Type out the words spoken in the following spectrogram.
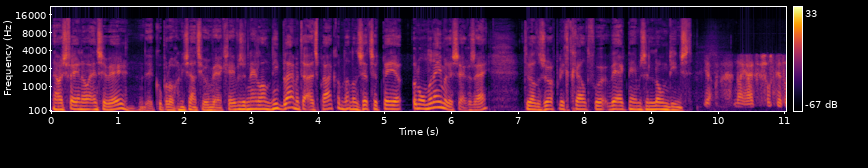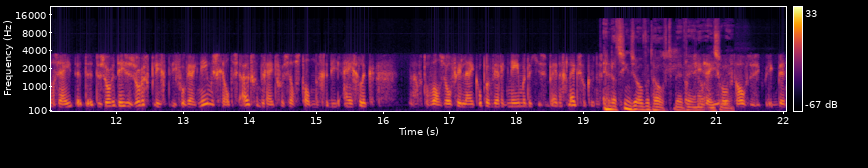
Nou is VNO-NCW, de koepelorganisatie van werkgevers in Nederland... niet blij met de uitspraak, omdat een ZZP'er een ondernemer is, zeggen zij. Terwijl de zorgplicht geldt voor werknemers in loondienst. Ja, nou ja, zoals ik net al zei, de, de, de zorg, deze zorgplicht die voor werknemers geldt... is uitgebreid voor zelfstandigen die eigenlijk nou, toch wel zoveel lijken op een werknemer... dat je ze bijna gelijk zou kunnen En stellen. dat zien ze over het hoofd bij dat zien ze over het hoofd, dus ik, ik, ben,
